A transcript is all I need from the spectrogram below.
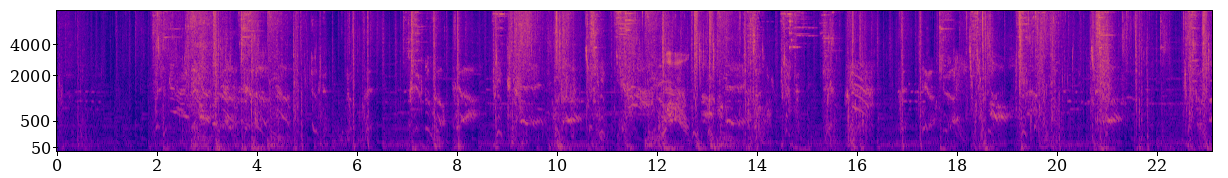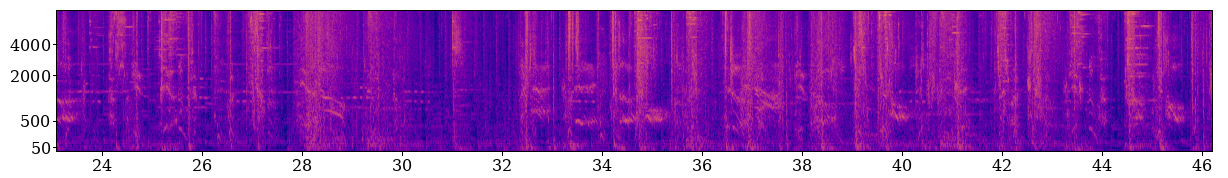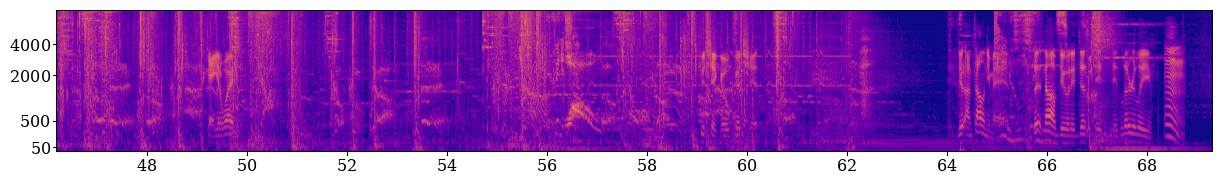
I'm telling you, man. Sitting up, dude, it just, it, it literally, mm.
